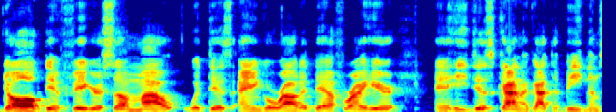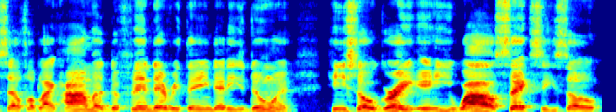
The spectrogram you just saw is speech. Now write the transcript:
dog didn't figure something out with this angle route of death right here. And he just kind of got to beating himself up like, how am I defend everything that he's doing? He's so great and he wild sexy. So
